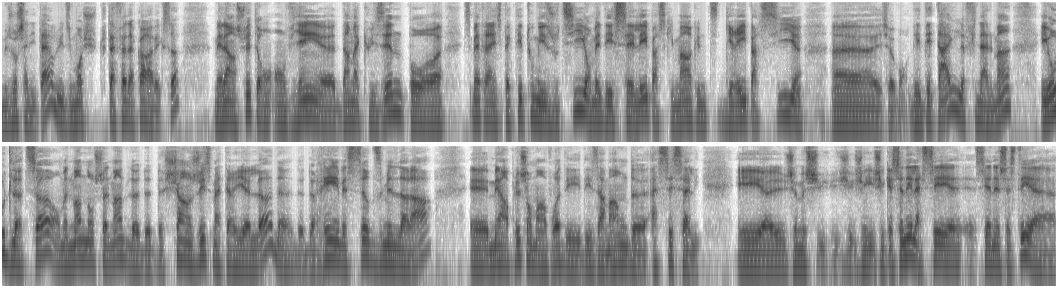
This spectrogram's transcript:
mesures sanitaires. Lui dit, moi, je suis tout à fait d'accord avec ça. Mais là, ensuite, on, on vient euh, dans ma cuisine pour se mettre à inspecter tous mes outils. On met des scellés parce qu'il manque une petite grille par-ci euh, bon, des détails finalement. Et au-delà de ça, on me demande non seulement de, de, de changer ce matériel-là, de, de, réinvestir 10 000 dollars, euh, mais en plus on m'envoie des, des amendes assez salées. Et euh, je me suis, j'ai questionné la CNSST à,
